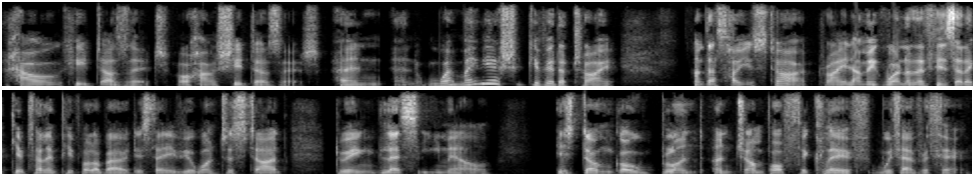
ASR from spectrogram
how he does it or how she does it. And, and well, maybe I should give it a try. And that's how you start, right? I mean, one of the things that I keep telling people about is that if you want to start doing less email, is don't go blunt and jump off the cliff with everything.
